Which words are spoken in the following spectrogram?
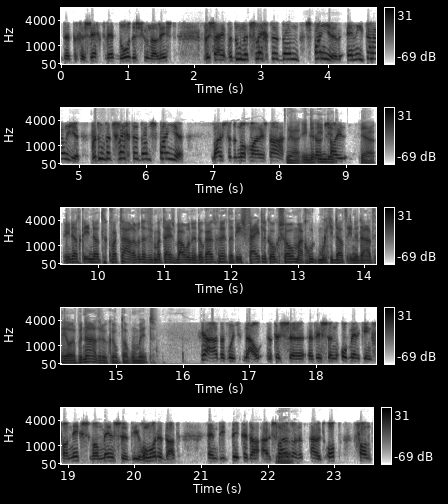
dat er gezegd werd door de journalist... We, zijn, we doen het slechter dan Spanje en Italië. We doen het slechter dan Spanje. Luister er nog maar eens naar. Ja, in, En de, dan in, zal dit- je- ja, in, dat, in dat kwartaal, want dat heeft Matthijs Bouwman net ook uitgelegd... dat is feitelijk ook zo, maar goed, moet je dat inderdaad heel erg benadrukken op dat moment. Ja, dat moet nou, het is, eh, het is een opmerking van niks. Want mensen die horen dat en die pikken daar uitsluitend uit op van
